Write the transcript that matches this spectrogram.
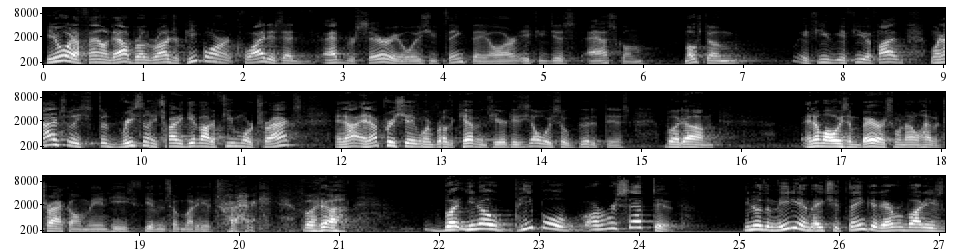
You know what I found out, Brother Roger? People aren't quite as ad- adversarial as you think they are if you just ask them. Most of them, if you, if you, if I, when I actually recently tried to give out a few more tracts, and I, and I appreciate when Brother Kevin's here because he's always so good at this, but, um, and I'm always embarrassed when I don't have a track on me and he's giving somebody a track. but, uh, but you know, people are receptive. You know, the media makes you think that everybody's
